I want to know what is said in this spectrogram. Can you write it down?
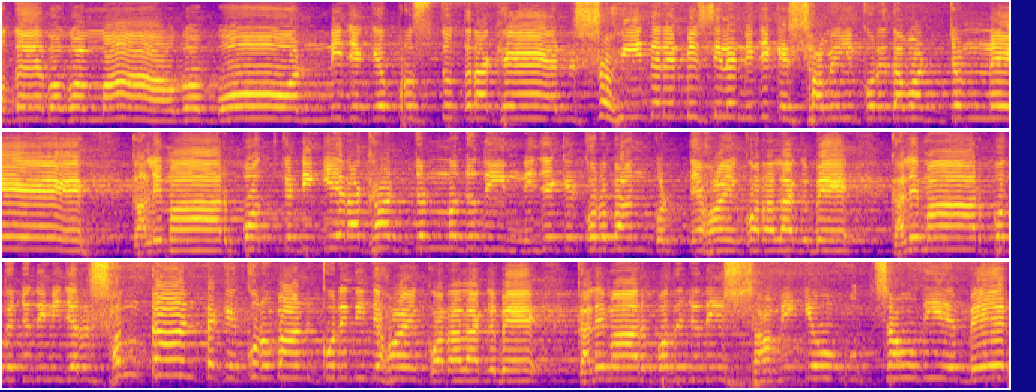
অতএব গো মা, গো বোন, নিজেকে প্রস্তুত রাখেন। শহীদের মিছিলে নিজেকে সামিল করে দেওয়ার জন্য, কালিমার পথকে টিকিয়ে রাখার জন্য যদি নিজেকে কোরবান করতে হয়, করা লাগবে। কালিমার পথে যদি নিজের সন্তানটাকে কোরবান করে দিতে হয়, করা লাগবে। কালিমার পথে যদি স্বামীকেও উৎসাহ দিয়ে বের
